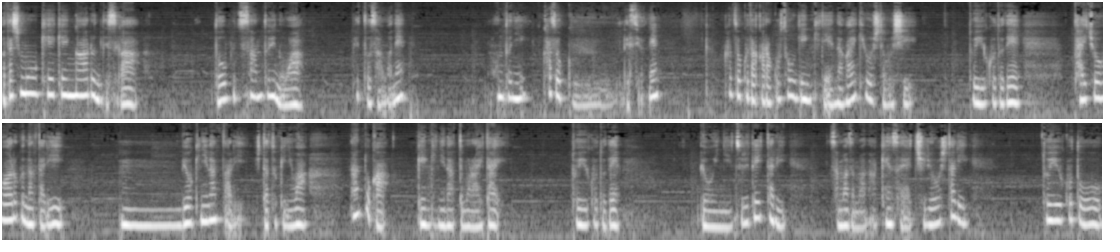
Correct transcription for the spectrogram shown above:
私も経験があるんですが動物さんというのはペットさんはね本当に家族ですよね。家族だからこそ元気で長生きをしてほしいということで体調が悪くなったりうーん病気になったりした時にはなんとか元気になってもらいたい。ということで病院に連れて行ったり様々な検査や治療をしたりということを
